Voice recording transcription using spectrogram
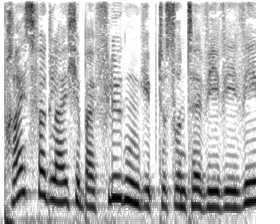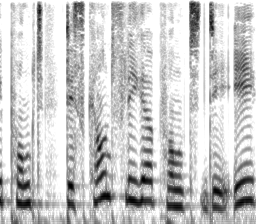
Preisvergleiche bei Flügen gibt es unter www.discountflieger.de,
